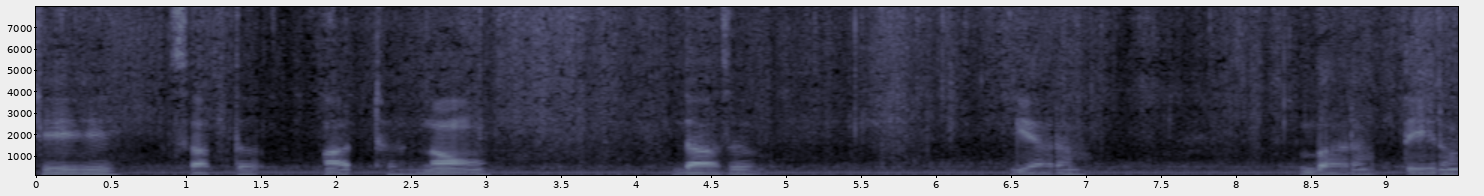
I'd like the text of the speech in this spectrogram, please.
6 7 8 9 10 11 12 13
